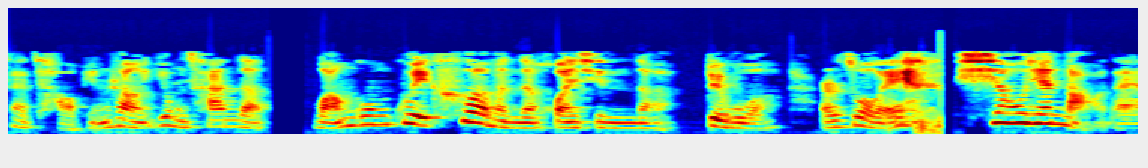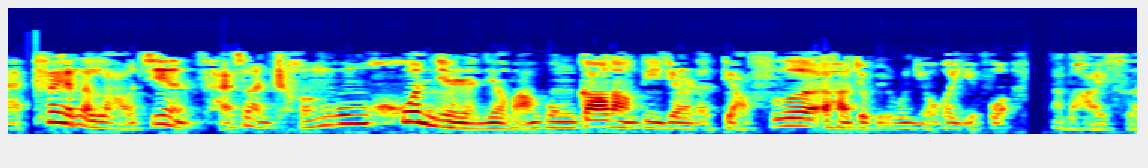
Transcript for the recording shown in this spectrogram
在草坪上用餐的王公贵客们的欢心的，对不？而作为 削尖脑袋、费了老劲才算成功混进人家王宫高档地界的屌丝啊，就比如牛和姨父，那不好意思，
